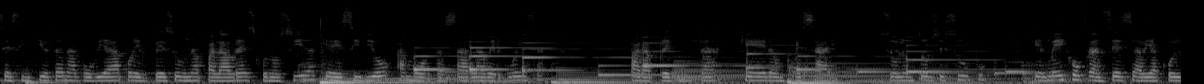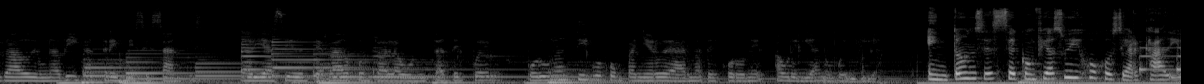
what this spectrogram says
Se sintió tan agobiada por el peso de una palabra desconocida que decidió amortazar la vergüenza para preguntar qué era un pesario. Y solo entonces supo que el médico francés se había colgado de una viga tres meses antes había sido enterrado contra la voluntad del pueblo por un antiguo compañero de armas del coronel Aureliano Buendía. Entonces se confió a su hijo José Arcadio,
